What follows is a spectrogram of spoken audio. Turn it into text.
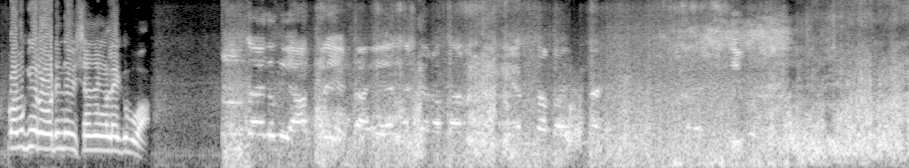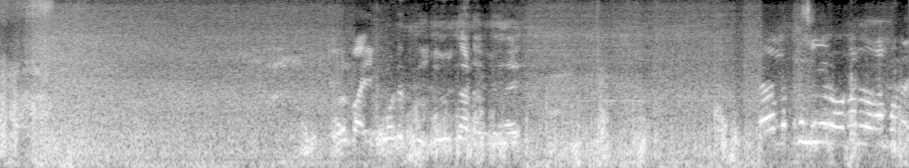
അപ്പൊ നമുക്ക് ഈ റോഡിന്റെ വിശേഷങ്ങളിലേക്ക് പോവാം. എന്തായാലും യാത്ര ബൈക്ക് കൊണ്ട് തിരൂരിന്നാണ് വരുന്നത് കേരളത്തിൽ ഈ റോഡാണ് വരാൻ പോണേ.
